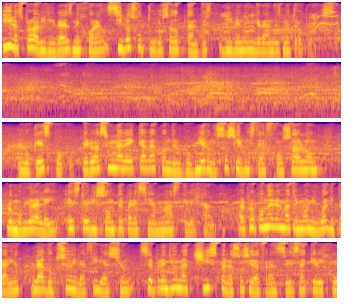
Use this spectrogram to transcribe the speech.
y las probabilidades mejoran si los futuros adoptantes viven en grandes metrópolis. Lo que es poco, pero hace una década cuando el gobierno socialista de François Hollande promovió la ley, este horizonte parecía más que lejano. Al proponer el matrimonio igualitario, la adopción y la afiliación, se prendió una chispa en la sociedad francesa que dejó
